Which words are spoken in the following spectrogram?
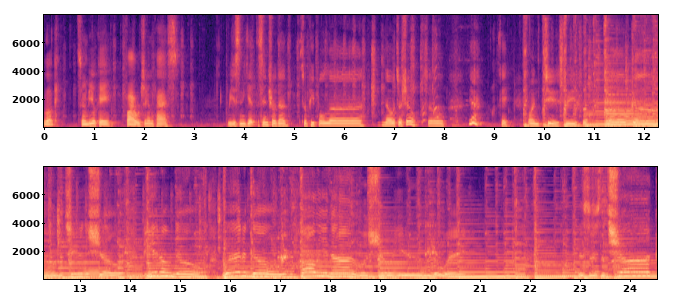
Look, it's gonna be okay. Fireworks are gonna pass. We just need to get this intro done so people uh, know it's our show. So, yeah. Okay. One, two, three, four. Welcome to the show. If you don't know where to go, Holly and I will show you the way. This is the Chuck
